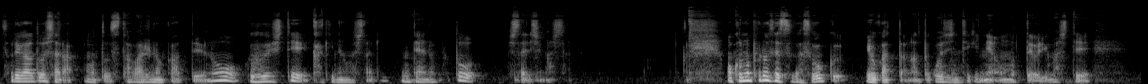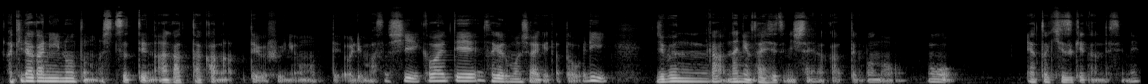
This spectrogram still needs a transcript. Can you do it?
それがどうしたらもっと伝わるのかっていうのを工夫して書き直したり、みたいなことをしたりしました。このプロセスがすごく良かったなと個人的には思っておりまして、明らかにノートの質っていうのは上がったかなっていうふうに思っておりますし、加えて先ほど申し上げた通り、自分が何を大切にしたいのかってものをやっと気づけたんですよね。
